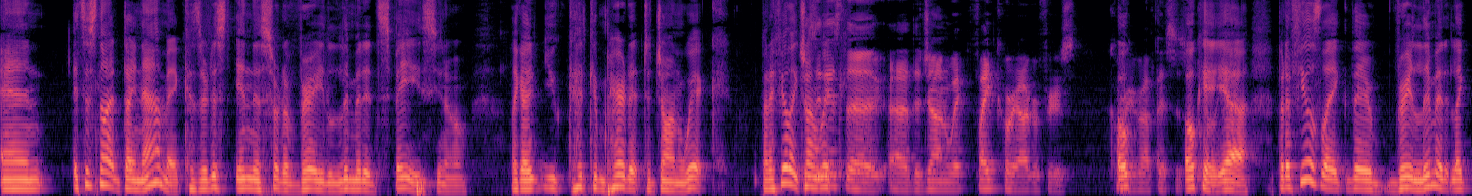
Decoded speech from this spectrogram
And it's just not dynamic because they're just in this sort of very limited space, you know. Like I, you had compared it to John Wick, but I feel like John Wick. is the uh, the John Wick fight choreographers choreographed this. As Okay, well. yeah, but it feels like they're very limited. Like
